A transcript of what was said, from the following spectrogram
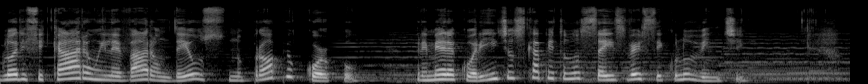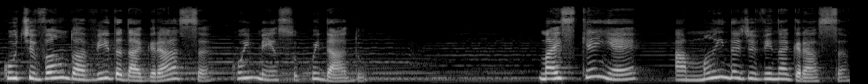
glorificaram e levaram Deus no próprio corpo 1 Coríntios capítulo 6, versículo 20. Cultivando a vida da graça com imenso cuidado. Mas quem é a mãe da divina graça?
